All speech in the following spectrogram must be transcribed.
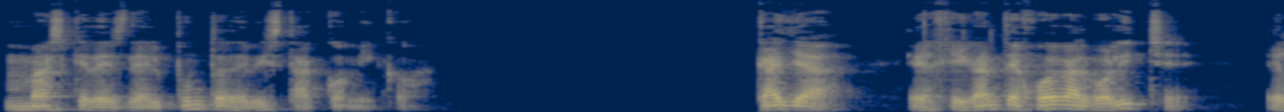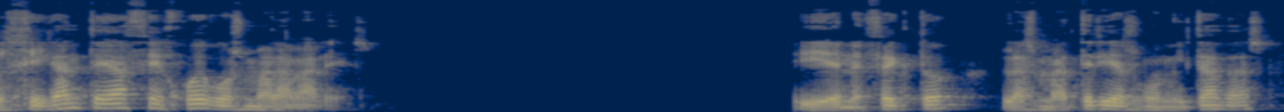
más que desde el punto de vista cómico. Calla, el gigante juega al boliche. El gigante hace juegos malabares. Y en efecto, las materias vomitadas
